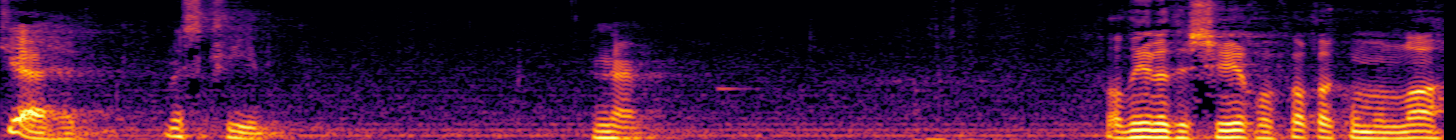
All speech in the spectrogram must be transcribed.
جاهل مسكين. نعم. فضيلة الشيخ وفقكم الله.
